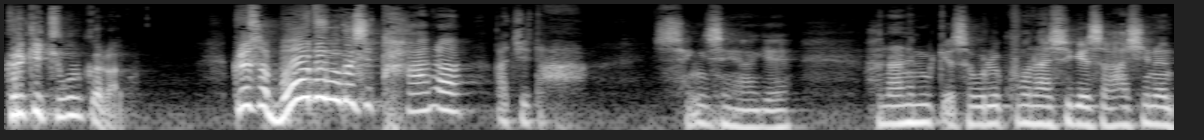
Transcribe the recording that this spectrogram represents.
그렇게 죽을 거라고. 그래서 모든 것이 다 하나같이 다 생생하게 하나님께서 우리를 구원하시기 위해서 하시는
